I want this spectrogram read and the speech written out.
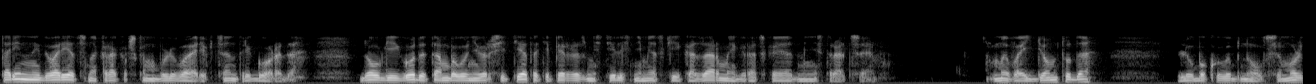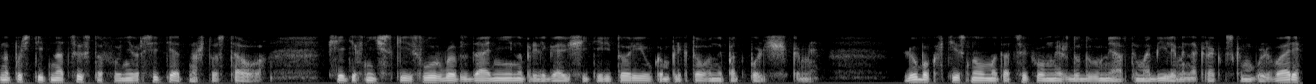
Старинный дворец на Краковском бульваре, в центре города. Долгие годы там был университет, а теперь разместились немецкие казармы и городская администрация. «Мы войдем туда?» Любок улыбнулся. «Можно пустить нацистов в университет, но что с того? Все технические службы в здании на прилегающей территории укомплектованы подпольщиками». Любок втиснул мотоцикл между двумя автомобилями на Краковском бульваре,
